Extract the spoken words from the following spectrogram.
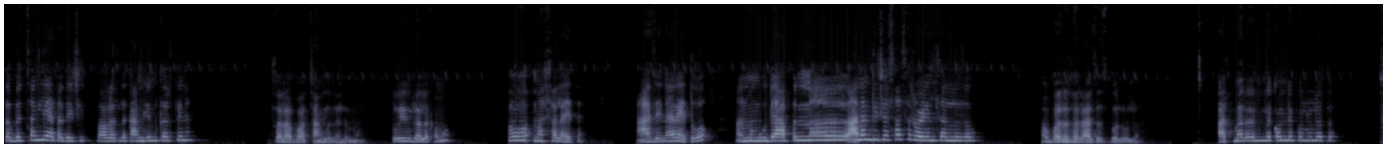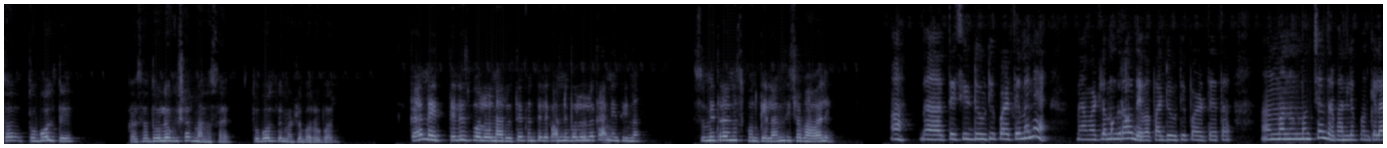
तब्येत चांगली आहे आता त्याची वावरातलं काम घेऊन करते ना. चला बा चांगलं झालं मग. तू येऊ राहिला का मग? हो हो. मसाला येत आज येणार आहे तो. आणि मग उद्या आपण अं, आनंदीच्या सासरवाडीला चाललो जाऊ. अं, बरं झालं आजच बोलवलं आत्मारायणला कोण नाही बोलवलं तर? असं तू बोलते. कसं तुला हुशार माणूस आहे. तू बोलते म्हटलं बरोबर. काय नाही त्यालाच बोलवणार होते पण त्याला कोणी बोलवलं काय नाही तिनं? सुमित्रानंच फोन केला ना तिच्या भावाले. हां त्याची ड्युटी पडते म्हणे. मी म्हटलं मग राहू दे बापा ड्युटी पडते तर म्हणून मग चंद्रभानला फोन केला.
